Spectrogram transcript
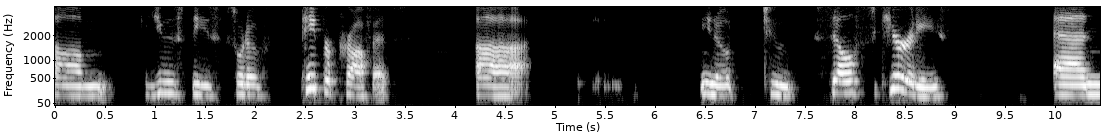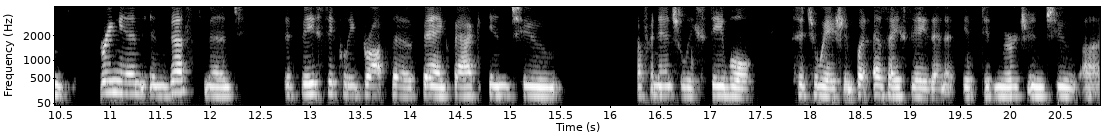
um, used these sort of paper profits, uh, you know, to sell securities and bring in investment that basically brought the bank back into a financially stable situation. But as I say, then it, it did merge into uh,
